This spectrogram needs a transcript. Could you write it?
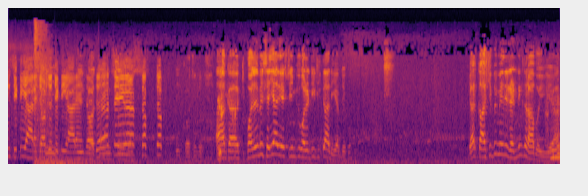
ये सिटी आ रहे हैं जॉर्जियो सिटी आ रहे हैं। जॉर्जियो तेरी सब सब फजल भाई सही आ रही है स्ट्रीम की क्वालिटी ठीक आ रही है अब देखो। यार काशी भी मेरी रेंडरिंग खराब हुई है यार।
